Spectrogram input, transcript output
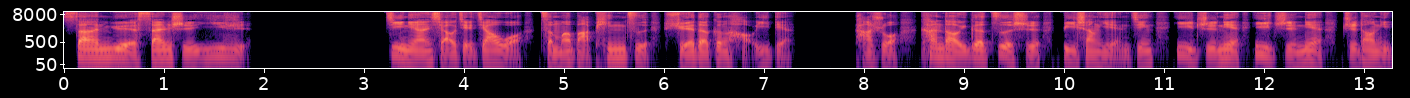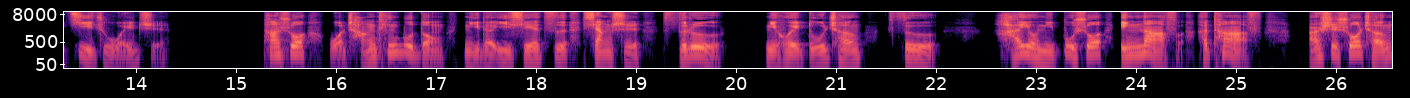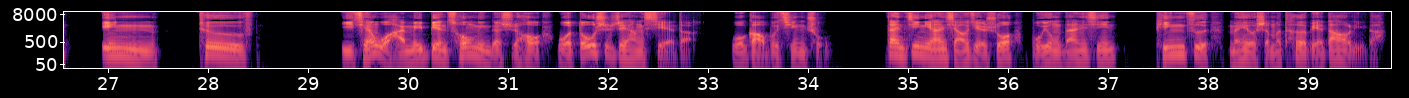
三月三十一日，季尼安小姐教我怎么把拼字学得更好一点。她说，看到一个字时，闭上眼睛，一直念，一直念，直到你记住为止。她说，我常听不懂你的一些字，像是 through，你会读成 through；还有你不说 enough 和 tough，而是说成 in to。以前我还没变聪明的时候，我都是这样写的，我搞不清楚。但基尼安小姐说不用担心，拼字没有什么特别道理的。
